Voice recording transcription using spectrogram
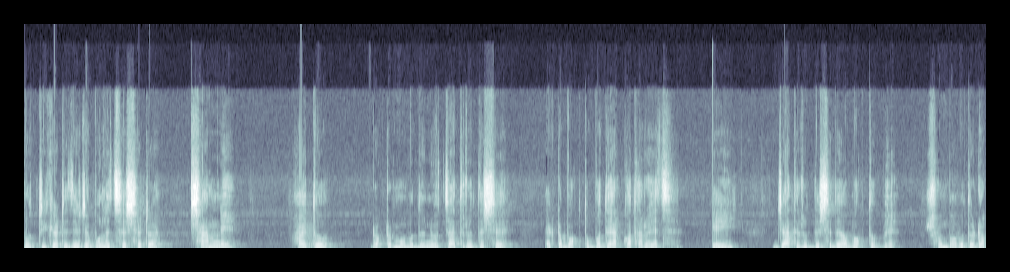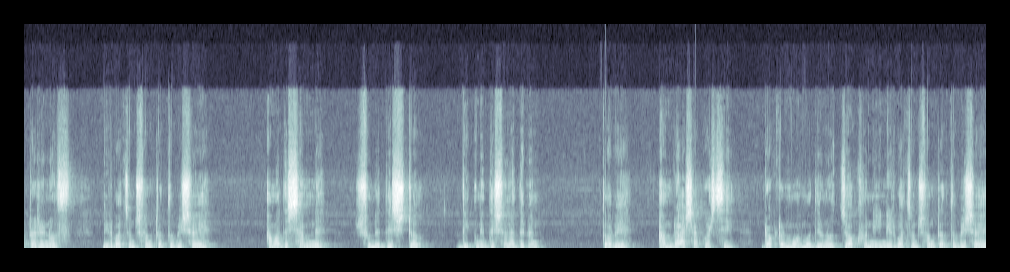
পত্রিকাটি যেটা বলেছে সেটা সামনে হয়তো ডক্টর মোহাম্মদ ইউনুস জাতির উদ্দেশ্যে একটা বক্তব্য দেওয়ার কথা রয়েছে। এই জাতির উদ্দেশ্যে দেওয়া বক্তব্যে সম্ভবত ডক্টর ইউনুস নির্বাচন সংক্রান্ত বিষয়ে আমাদের সামনে সুনির্দিষ্ট দিক নির্দেশনা দেবেন। তবে আমরা আশা করছি ডক্টর মোহাম্মদ ইউনুস যখনই নির্বাচন সংক্রান্ত বিষয়ে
